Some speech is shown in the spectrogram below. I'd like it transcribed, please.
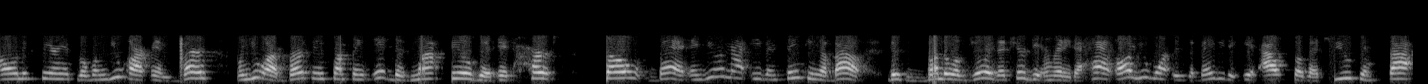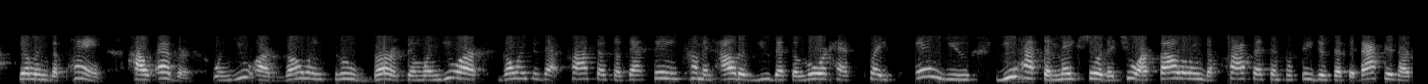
own experience, but when you are in birth, when you are birthing something, it does not feel good. It hurts so bad, and you're not even thinking about this bundle of joy that you're getting ready to have. All you want is the baby to get out so that you can stop feeling the pain. However, when you are going through birth and when you are going through that process of that thing coming out of you that the Lord has placed in you, you have to make sure that you are following the process and procedures that the doctors are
